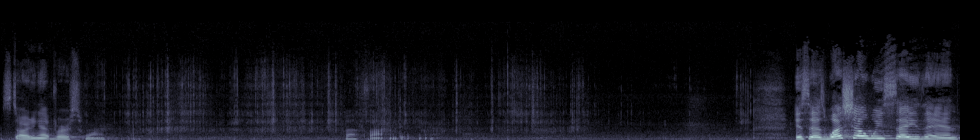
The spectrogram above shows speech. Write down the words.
starting at verse 1. If I find it. It says, What shall we say then?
